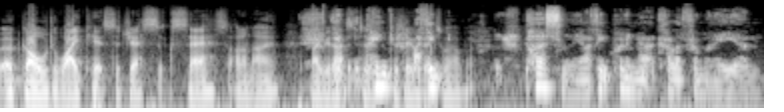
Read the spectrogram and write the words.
a gold away kit suggests success. I don't know. Maybe that's yeah, to, pink, to, do with think, it as well. But. Personally, I think pulling out a colour from a um,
